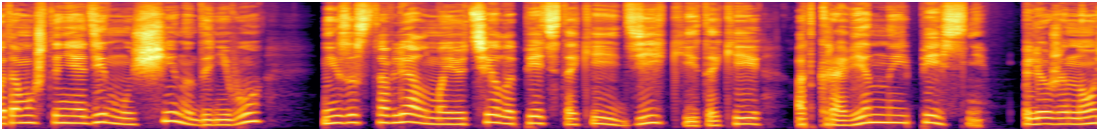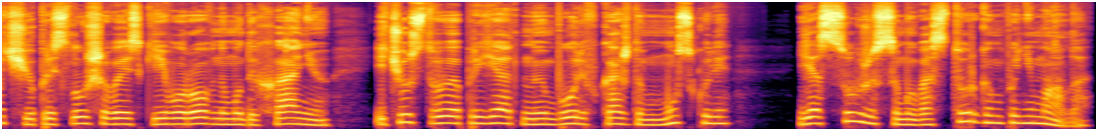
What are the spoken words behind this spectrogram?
потому что ни один мужчина до него не заставлял мое тело петь такие дикие, такие откровенные песни. Лежа ночью, прислушиваясь к его ровному дыханию и чувствуя приятную боль в каждом мускуле, я с ужасом и восторгом понимала,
